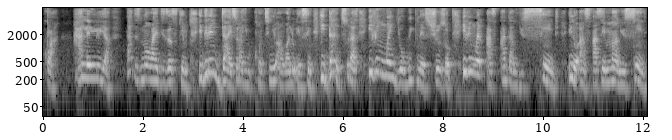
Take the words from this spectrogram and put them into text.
qua. Hallelujah. That is not why Jesus came. He didn't die so that you continue and wallow in sin. He died so that even when your weakness shows up, even when as Adam you sinned, you know, as, as a man you sinned,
